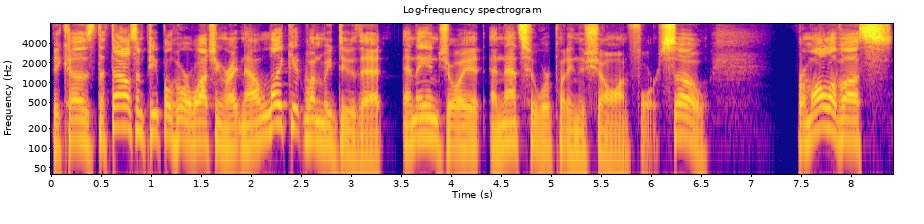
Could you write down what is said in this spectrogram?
because the thousand people who are watching right now like it when we do that and they enjoy it. And that's who we're putting the show on for. So, from all of us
